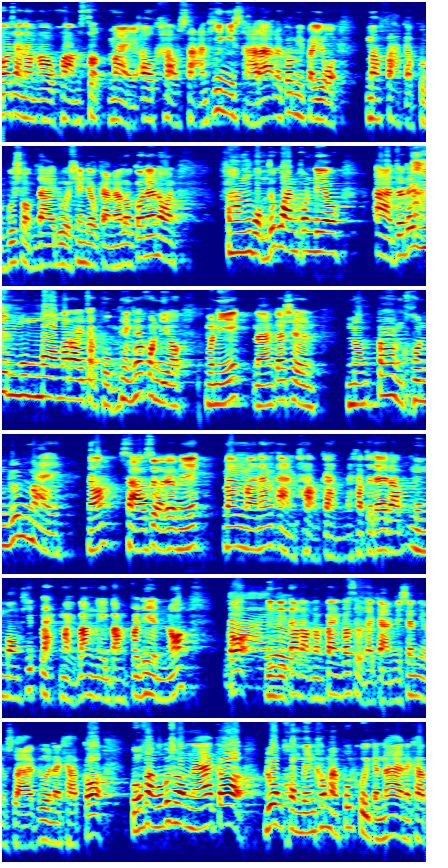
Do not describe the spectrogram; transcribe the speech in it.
ก็จะนำเอาความสดใหม่ เอาข่าวสารที่มีสาระแล้วก็มีประโยชน์มาฝากกับคุณผู้ชมได้ด้วยเช่นเดียวกันนะแล้วก็แน่นอนฟังผมทุกวันคนเดียว อาจจะได้ยินมุมมองอะไรจากผมเพียงแค่คนเดียว วันนี้นะก็เชิญน้องแป้งคนรุ่นใหม่เนาะสาวสวยแบบนี้นั่งมานั่งอ่านข่าวกันนะครับจะได้รับมุมมองที่แปลกใหม่บ้างในบางประเด็นเนาะก็ยินดีต้อนรับน้องแป้งเข้าสู่รายการ Mission News Live ด้วยนะครับ ก็คุณฟังคุณผู้ชมนะ ก็ร่วมคอมเมนต์เข้ามาพูดคุยกันได้นะครับ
